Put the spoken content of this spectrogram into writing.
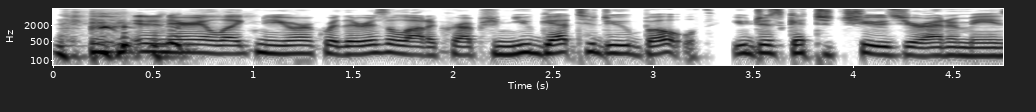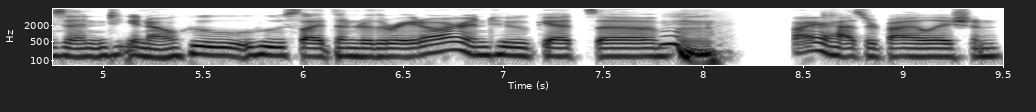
in an area like New York where there is a lot of corruption, you get to do both. You just get to choose your enemies and you know who who slides under the radar and who gets a Hmm. fire hazard violation.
